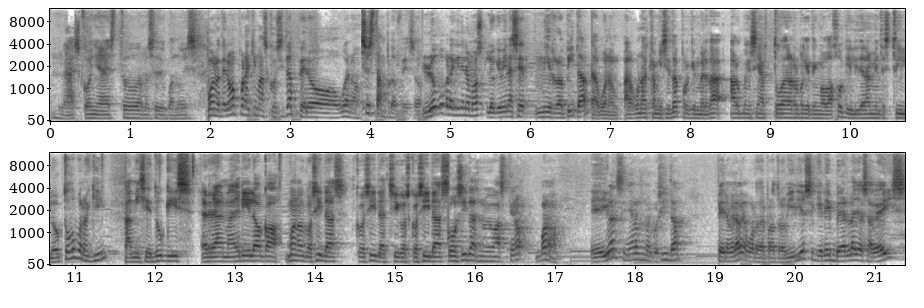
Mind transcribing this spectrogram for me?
Nah, es coña, esto no sé de cuándo es. Bueno, tenemos por aquí más cositas, pero bueno Eso está en proceso. Luego por aquí tenemos lo que viene a ser mi ropita. Bueno, algunas camisetas Porque en verdad ahora voy a enseñar toda la ropa que tengo abajo Que literalmente estoy loco. Todo por aquí. Camisetukis El Real Madrid, loco. Bueno, cositas, cositas, chicos, cositas. Cositas nuevas Bueno, eh, iba a enseñaros una cosita pero me la voy a guardar para otro vídeo. Si queréis verla, ya sabéis.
